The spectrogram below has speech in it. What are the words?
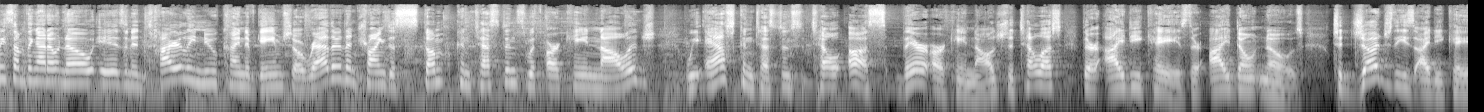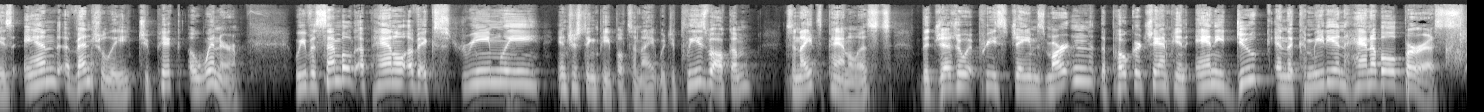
Something I Don't Know is an entirely new kind of game show. Rather than trying to stump contestants with arcane knowledge, we ask contestants to tell us their arcane knowledge, to tell us their IDKs, their I don't knows, to judge these IDKs, and eventually to pick a winner. We've assembled a panel of extremely interesting people tonight. Would you please welcome tonight's panelists? The Jesuit priest James Martin, the poker champion Annie Duke, and the comedian Hannibal Buress.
